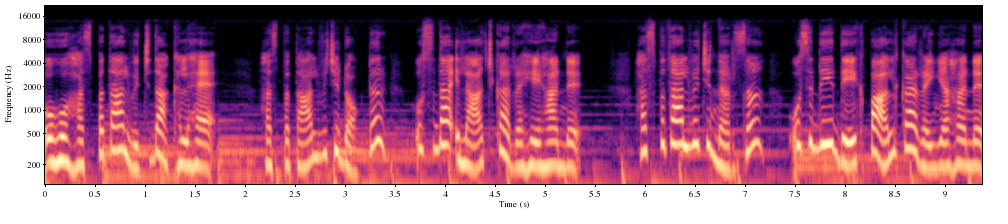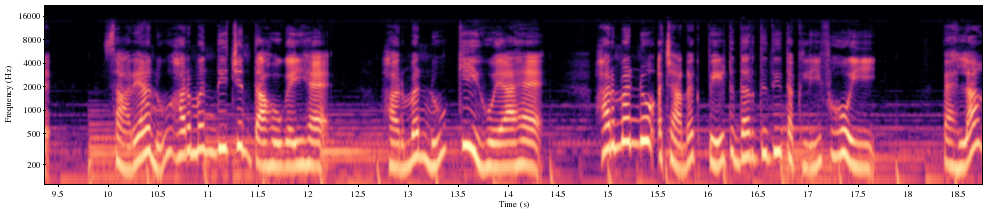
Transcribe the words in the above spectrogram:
ਉਹ ਹਸਪਤਾਲ ਵਿੱਚ ਦਾਖਲ ਹੈ। ਹਸਪਤਾਲ ਵਿੱਚ ਡਾਕਟਰ ਉਸ ਦਾ ਇਲਾਜ ਕਰ ਰਹੇ ਹਨ। ਹਸਪਤਾਲ ਵਿੱਚ ਨਰਸਾਂ ਉਸ ਦੀ ਦੇਖਭਾਲ ਕਰ ਰਹੀਆਂ ਹਨ। ਸਾਰਿਆਂ ਨੂੰ ਹਰਮਨ ਦੀ ਚਿੰਤਾ ਹੋ ਗਈ ਹੈ। ਹਰਮਨ ਨੂੰ ਕੀ ਹੋਇਆ ਹੈ? ਹਰਮਨ ਨੂੰ ਅਚਾਨਕ ਪੇਟ ਦਰਦ ਦੀ ਤਕਲੀਫ ਹੋਈ। ਪਹਿਲਾਂ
